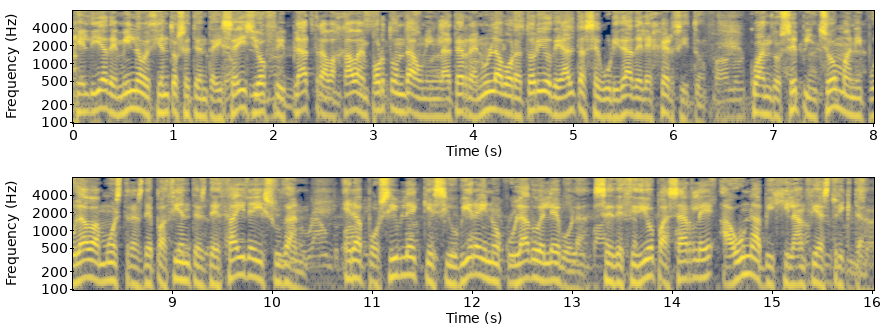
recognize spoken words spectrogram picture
Aquel día de 1976, Geoffrey Platt trabajaba en Porton Down, Inglaterra, en un laboratorio de alta seguridad del ejército. Cuando se pinchó, manipulaba muestras de pacientes de Zaire y Sudán. Era posible que se hubiera inoculado el ébola. Se decidió pasarle a una vigilancia estricta.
